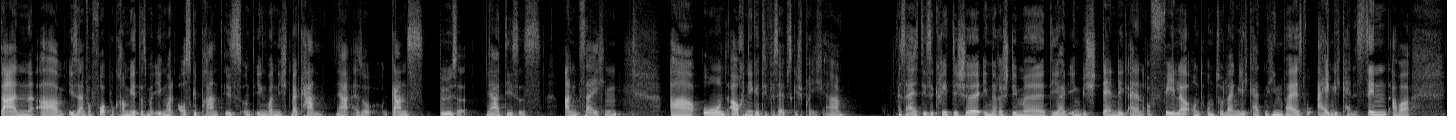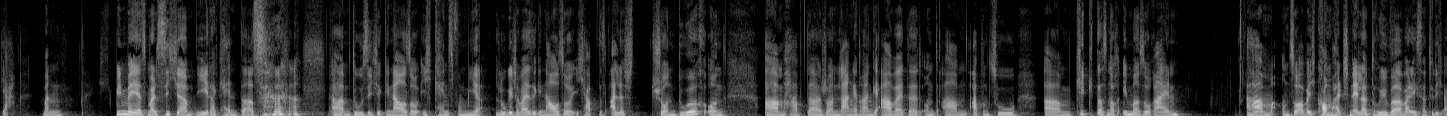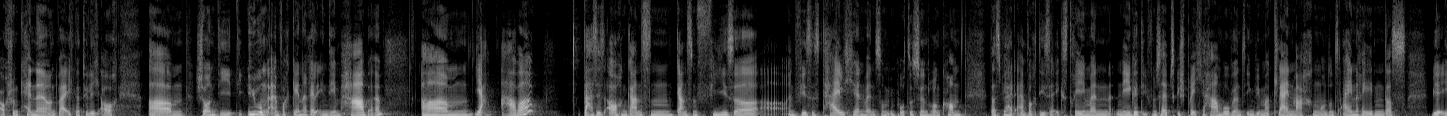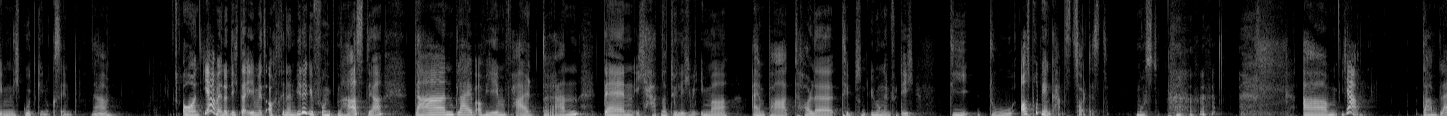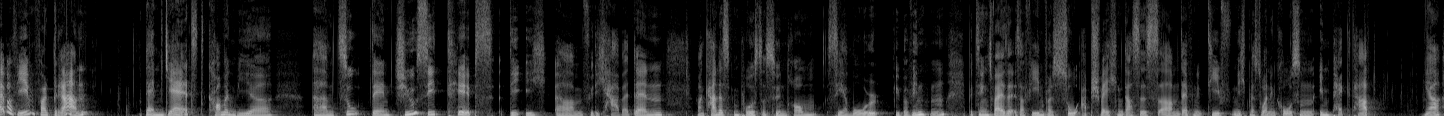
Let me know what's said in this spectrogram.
dann ähm, ist einfach vorprogrammiert, dass man irgendwann ausgebrannt ist und irgendwann nicht mehr kann. Ja, also ganz böse, ja, dieses Anzeichen. Äh, und auch negative Selbstgespräche. Das heißt, diese kritische innere Stimme, die halt irgendwie ständig einen auf Fehler und Unzulänglichkeiten hinweist, wo eigentlich keine sind, aber ja, man bin mir jetzt mal sicher, jeder kennt das. ähm, du sicher genauso. Ich kenne es von mir logischerweise genauso. Ich habe das alles schon durch und ähm, habe da schon lange dran gearbeitet und ähm, ab und zu ähm, kickt das noch immer so rein. Ähm, und so, aber ich komme halt schneller drüber, weil ich es natürlich auch schon kenne und weil ich natürlich auch ähm, schon die, die Übung einfach generell in dem habe. Ähm, ja, aber das ist auch ein ganzen, ganzen fieser, äh, ein fieses Teilchen, wenn es um Imposter-Syndrom kommt, dass wir halt einfach diese extremen negativen Selbstgespräche haben, wo wir uns irgendwie mal klein machen und uns einreden, dass wir eben nicht gut genug sind. Ja. Und ja, wenn du dich da eben jetzt auch drinnen wiedergefunden hast, ja, dann bleib auf jeden Fall dran, denn ich habe natürlich wie immer ein paar tolle Tipps und Übungen für dich, die du ausprobieren kannst, solltest musst. ähm, ja, dann bleib auf jeden Fall dran, denn jetzt kommen wir ähm, zu den juicy Tipps, die ich ähm, für dich habe. Denn man kann das Imposter-Syndrom sehr wohl überwinden, beziehungsweise es auf jeden Fall so abschwächen, dass es ähm, definitiv nicht mehr so einen großen Impact hat. Ja,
